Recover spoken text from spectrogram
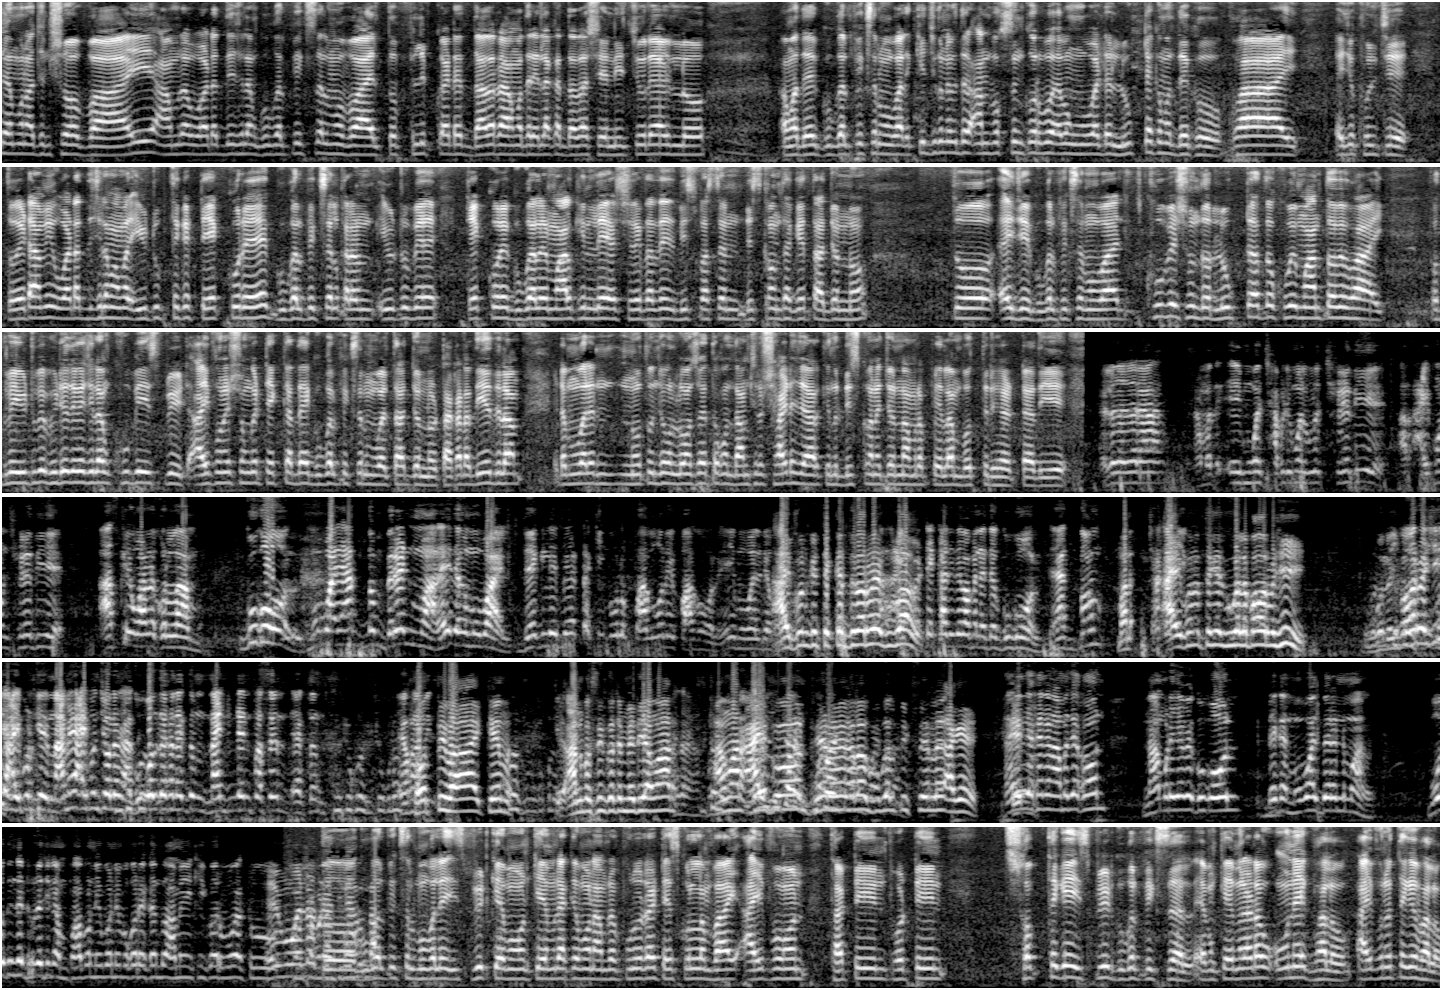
কেমন আছেন সবাই? আমরা অর্ডার দিয়েছিলাম গুগল পিক্সেল মোবাইল তো ফ্লিপকার্টের দাদারা, আমাদের এলাকার দাদা সে নিয়ে চলে আসলো। আমাদের গুগল পিক্সেল মোবাইল কিছুক্ষণের ভিতরে আনবক্সিং করব এবং মোবাইলটার লুকটা কেমন দেখো। ভাই, এই যে খুলছে। তো এটা আমি অর্ডার দিয়েছিলাম আমার ইউটিউব থেকে টেক করে গুগল পিক্সেল কারণ ইউটিউবে টেক করে গুগলের মাল কিনলে সেটা তাদের বিশ পার্সেন্ট ডিসকাউন্ট থাকে তার জন্য। তো এই যে গুগল পিক্সেল মোবাইল খুবই সুন্দর। লুকটা তো খুবই মানতে হবে ভাই। প্রথমে ইউটিউবে ভিডিও দেখেছিলাম খুবই স্পিড আইফোনের সঙ্গে টেক্কা দেয় গুগল পিক্সেল মোবাইল তার জন্য টাকাটা দিয়ে দিলাম। এটা মোবাইলের নতুন যখন লঞ্চ হয় তখন দাম ছিল ষাট হাজার কিন্তু ডিসকাউন্টের জন্য আমরা পেলাম বত্রিশ হাজার টাকা দিয়ে। হ্যালো দাদারা আমাদের এই মোবাইল ছাপড়ি মোবাইলগুলো ছেড়ে দিয়ে আর আইফোন ছেড়ে দিয়ে আজকে অর্ডার করলাম গুগল মোবাইল একদম ব্র্যান্ড মাল। এই দেখো মোবাইল দেখলে একটা কি বলো পাগল এই পাগল। এই মোবাইল দেখো। আইফোন কে টেক্কা দিতে পারবে গুগল টেক্কা দিতে পারবে না এটা গুগল একদম মানে আইফোনের থেকে গুগলে পাওয়ার বেশি? গুগল বেশি পাওয়ার বেশি আইফোন কে নামে আইফোন চলে না গুগল দেখেন একদম 99% একদম এখন আমি- সত্যি ভাই কেম আনবক্সিং করছে মেদি আমার। আমার আইফোন ফেল হয়ে গেল গুগল পিক্সেল আগে। এই দেখেন আমাদের এখন নাম উঠে যাবে গুগল দেখেন মোবাইল ব্র্যান্ড মাল। বহুদিন ধরে ঢুকেছিলাম পাবো নিবো নিবো করে কিন্তু আমি কি করব একটু এই মোবাইলটা তো গুগল পিক্সেল মোবাইলের স্পিড কেমন ক্যামেরা কেমন আমরা পুরোটাই টেস্ট করলাম ভাই। আইফোন থার্টিন ফোরটিন সব থেকে স্পিড গুগল পিক্সেল এবং ক্যামেরাটাও অনেক ভালো আইফোনের থেকে ভালো।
